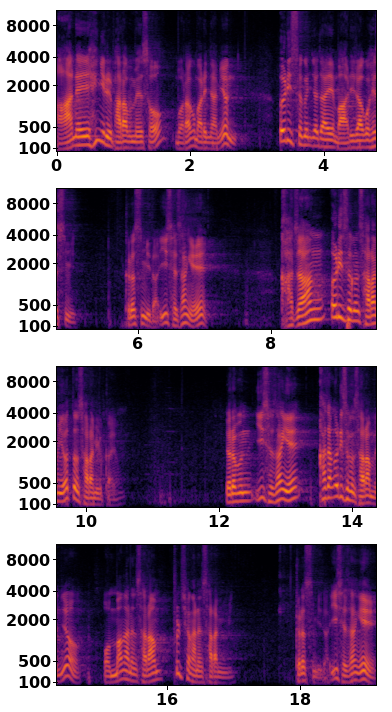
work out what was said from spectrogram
아내의 행위를 바라보면서 뭐라고 말했냐면 어리석은 여자의 말이라고 했습니다. 그렇습니다. 이 세상에 가장 어리석은 사람이 어떤 사람일까요? 여러분, 이 세상에 가장 어리석은 사람은요, 원망하는 사람, 불평하는 사람입니다. 그렇습니다. 이 세상에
